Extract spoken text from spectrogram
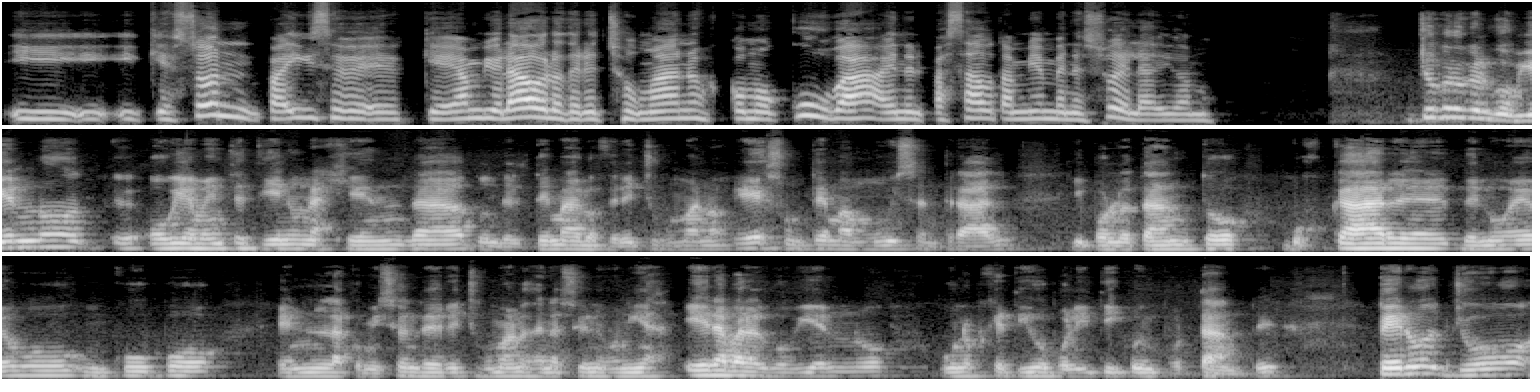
y, y, que son países que han violado los derechos humanos, como Cuba, en el pasado también Venezuela, digamos? Yo creo que el gobierno eh, obviamente tiene una agenda donde el tema de los derechos humanos es un tema muy central y por lo tanto buscar eh, de nuevo un cupo en la Comisión de Derechos Humanos de Naciones Unidas era para el gobierno un objetivo político importante. Pero yo,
